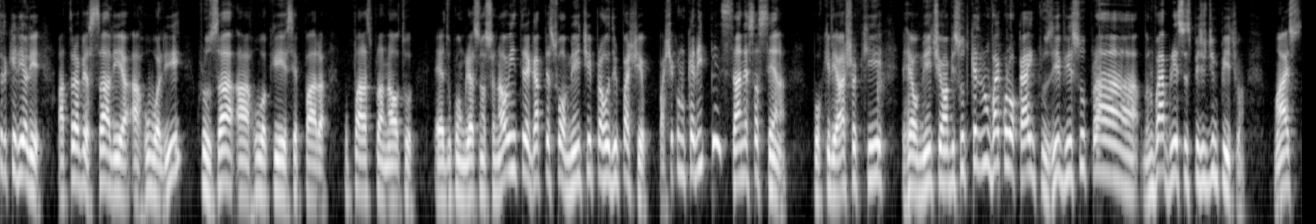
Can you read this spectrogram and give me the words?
ele queria ali atravessar ali a, a rua ali, cruzar a rua que separa o Palácio Planalto eh, do Congresso Nacional e entregar pessoalmente para Rodrigo Pacheco. Pacheco não quer nem pensar nessa cena, porque ele acha que realmente é um absurdo, que ele não vai colocar, inclusive, isso para. não vai abrir esses pedidos de impeachment. Mas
